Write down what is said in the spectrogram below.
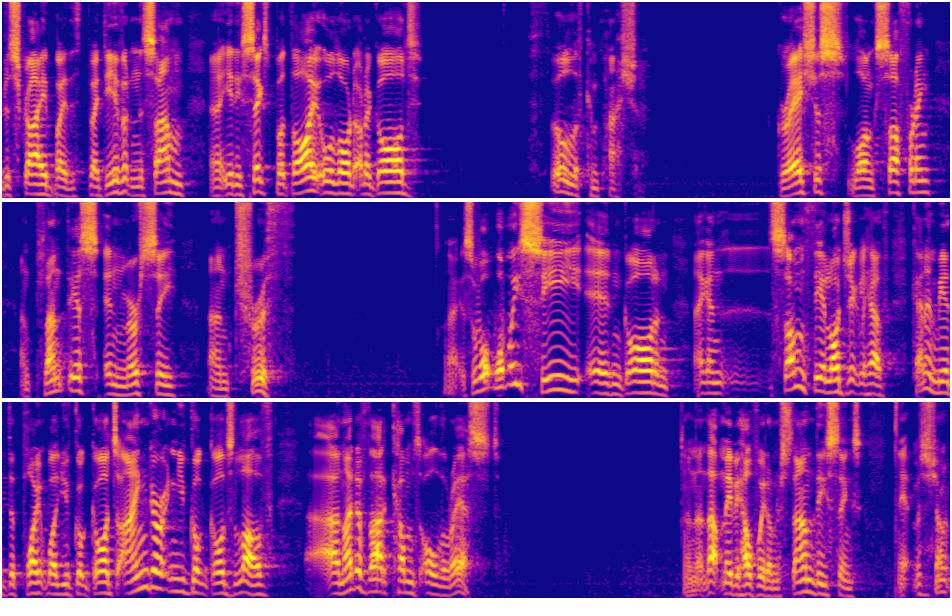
described by, the, by David in the Psalm uh, 86 But thou, O Lord, art a God full of compassion, gracious, long suffering, and plenteous in mercy and truth Right, so, what, what we see in God, and again, some theologically have kind of made the point well, you've got God's anger and you've got God's love, and out of that comes all the rest. And that may be helpful to understand these things. Yeah, Mr. Shannon?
